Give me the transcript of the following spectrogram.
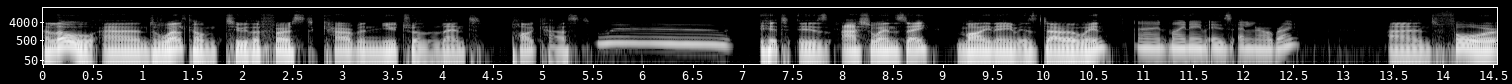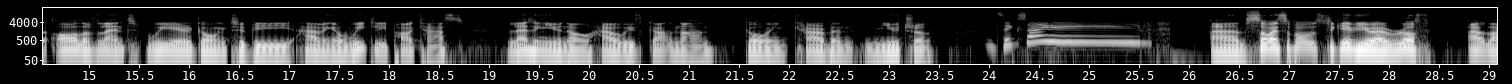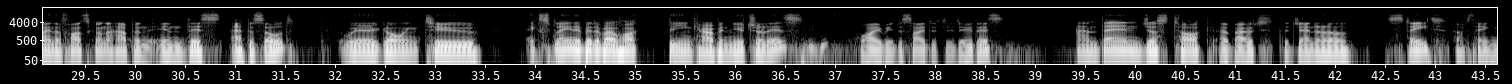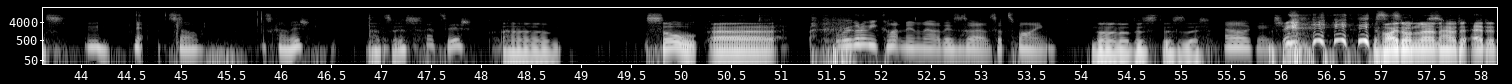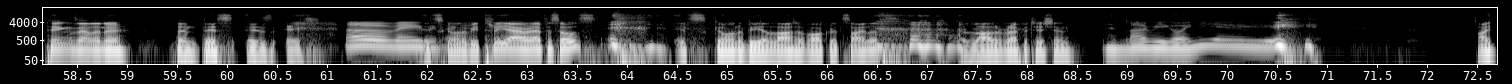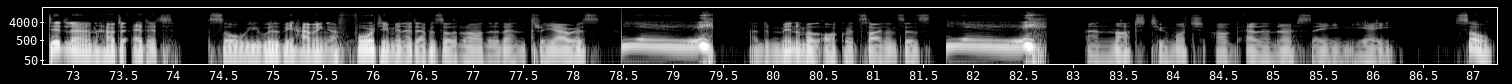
Hello and welcome to the first carbon neutral Lent podcast. Woo! It is Ash Wednesday. My name is Dara Wynn, And my name is Eleanor O'Brien. and for all of Lent, we're going to be having a weekly podcast letting you know how we've gotten on going carbon neutral. It's exciting. Um, so, I suppose to give you a rough outline of what's going to happen in this episode, we're going to explain a bit about what being carbon neutral is, Mhm. why we decided to do this, and then just talk about the general state of things. Mm, yeah. So that's kind of it. That's it. That's it. Um, so, uh, We're going to be cutting in and out of this as well, so it's fine. No, no, no. This, this is it. Oh, okay. This If I don't learn how to edit things, Eleanor, then this is it. Oh, amazing. It's going to be three-hour episodes. It's going to be a lot of awkward silence, a lot of repetition. and a lot of me going, yay. I did learn how to edit, so we will be having a 40 minute episode rather than three hours, yay. and minimal awkward silences, Yay. And not too much of Eleanor saying yay. So,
